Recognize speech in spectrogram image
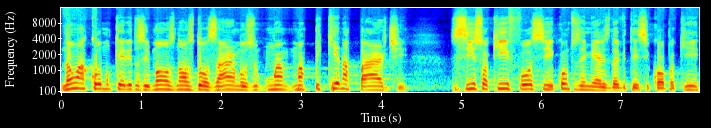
Não há como, queridos irmãos, nós dosarmos uma, uma pequena parte. Se isso aqui fosse, quantos ml deve ter esse copo aqui?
